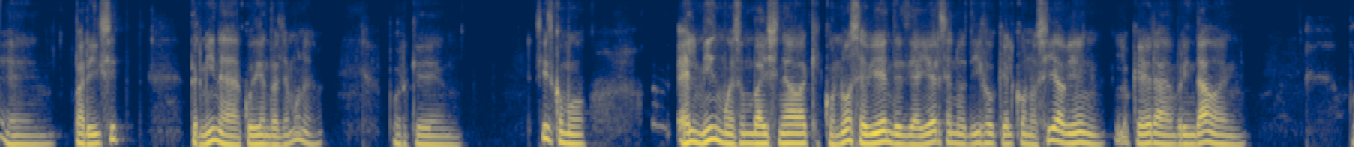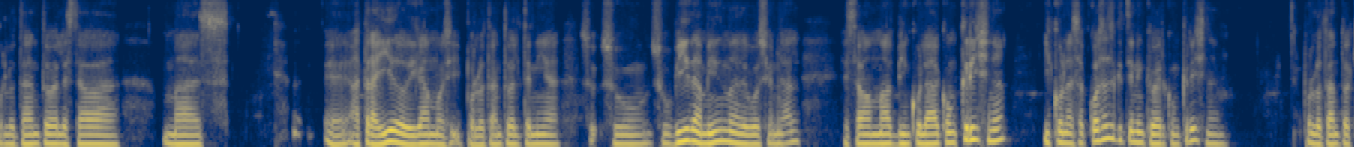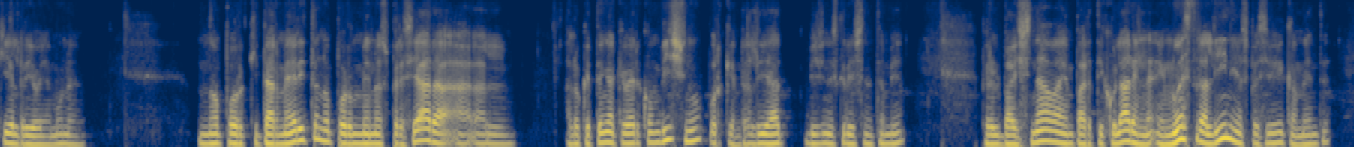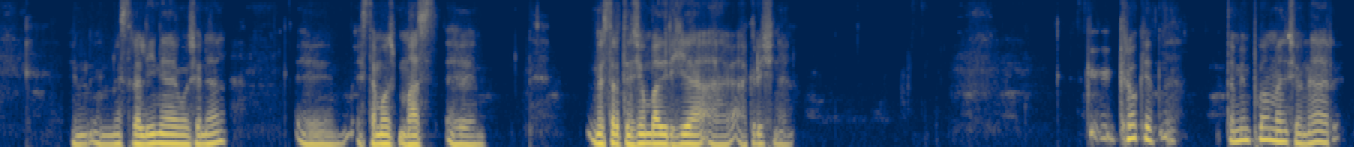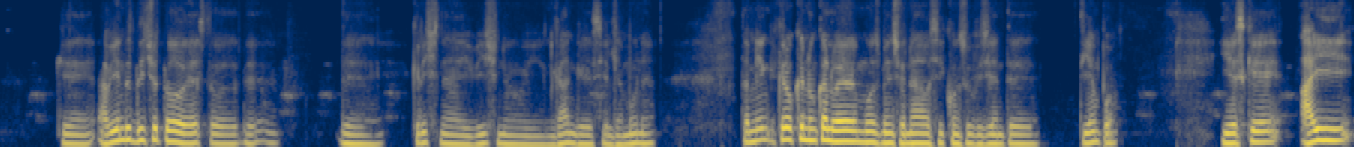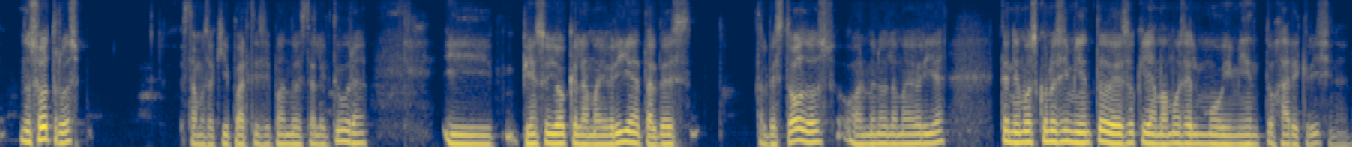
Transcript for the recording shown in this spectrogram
eh, termina acudiendo al Yamuna. Porque sí, es como él mismo es un Vaishnava que conoce bien, desde ayer se nos dijo que él conocía bien lo que era Brindavan. Por lo tanto, él estaba más eh, atraído, digamos, y por lo tanto él tenía su, su, vida misma devocional, estaba más vinculada con Krishna y con las cosas que tienen que ver con Krishna. Por lo tanto, aquí el río Yamuna no por quitar mérito, no por menospreciar a, lo que tenga que ver con Vishnu, porque en realidad Vishnu es Krishna también, pero el Vaishnava en particular, en, nuestra línea específicamente, en, nuestra línea devocional, eh, estamos más, eh, nuestra atención va dirigida a, Krishna. Creo que también puedo mencionar que habiendo dicho todo esto de Krishna y Vishnu y el Ganges y el Yamuna. También creo que nunca lo hemos mencionado así con suficiente tiempo. Y es que hay nosotros, estamos aquí participando de esta lectura y pienso yo que la mayoría, tal vez, tal vez todos, o al menos la mayoría, tenemos conocimiento de eso que llamamos el movimiento Hare Krishna.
